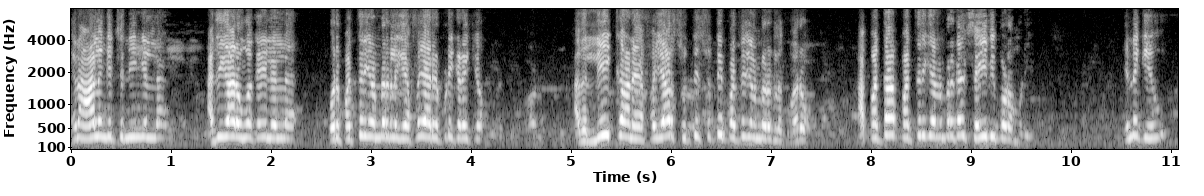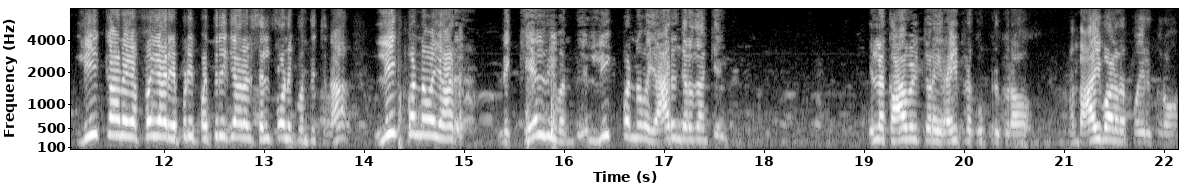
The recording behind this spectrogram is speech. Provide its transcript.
ஏன்னா ஆளுங்கச்சு நீங்க இல்ல. அதிகாரம் உங்க கையில இல்ல. ஒரு பத்திரிகை நண்பர்களுக்கு எஃப்ஐஆர் எப்படி கிடைக்கும்? அது லீக் ஆன எஃப்ஐஆர் சுத்தி சுத்தி பத்திரிகை நண்பர்களுக்கு வரும். அப்பதான் பத்திரிகை நண்பர்கள் செய்தி போட முடியும். இன்னைக்கு லீக் ஆன எஃப்ஐஆர் எப்படி பத்திரிகையாளர் செல்போனுக்கு வந்துச்சுன்னா லீக் பண்ணவன் யாரு? இந்த கேள்வி வந்து லீக் பண்ணவ யாருங்கிறதா கேள்வி. இல்ல காவல்துறை ரைட்டரை கூப்பிட்டுருக்கிறோம். அந்த ஆய்வாளரை போயிருக்கிறோம்.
